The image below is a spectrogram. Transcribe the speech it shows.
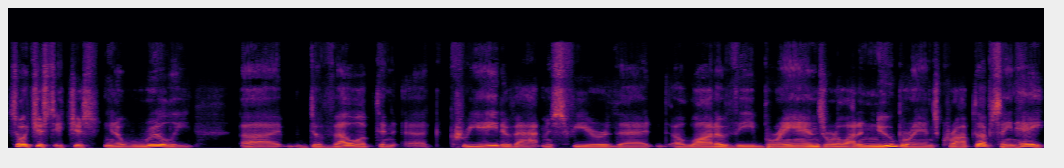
so it just it just you know really uh, developed an, a creative atmosphere that a lot of the brands or a lot of new brands cropped up saying, hey,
